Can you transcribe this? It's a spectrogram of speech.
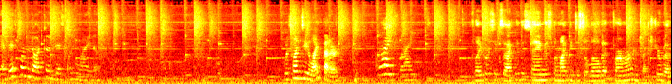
Yeah, this one darker, this one lighter. Which one do you like better? I like light. Flavor's exactly the same. This one might be just a little bit firmer in texture, but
